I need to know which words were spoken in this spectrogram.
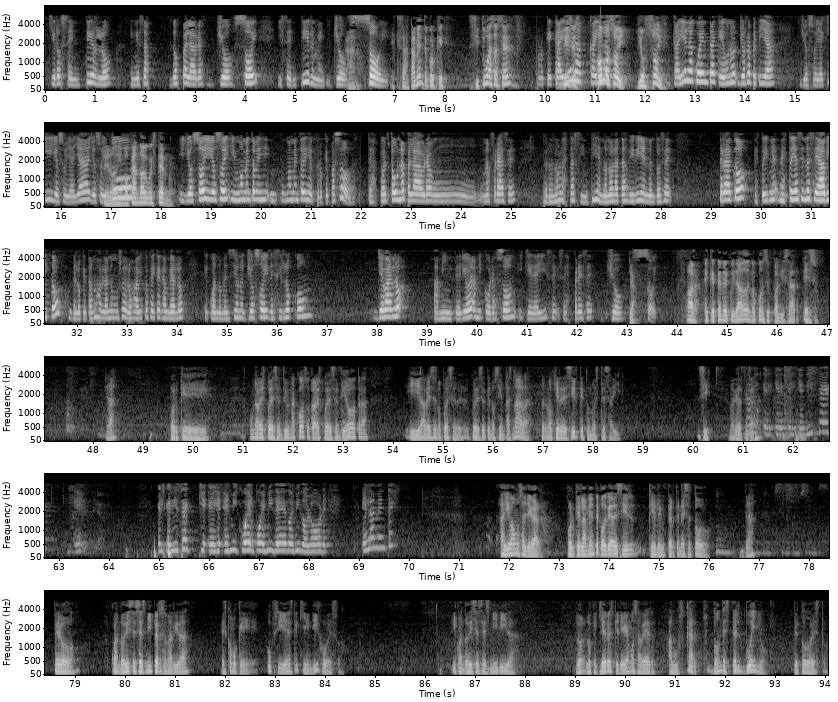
Quiero sentirlo en esas dos palabras, yo soy, y sentirme yo soy. Exactamente, porque si tú vas a ser, porque caí en la, ¿cómo soy? Yo soy. Caí en la cuenta que uno, yo repetía, yo soy aquí, yo soy allá, yo soy pero tú. invocando algo externo. Y yo soy, yo soy, y un momento, me, un momento dije, pero ¿qué pasó? Te has puesto una palabra, un, una frase, pero no la estás sintiendo, no la estás viviendo. Entonces, trato, estoy, me, me, estoy haciendo ese hábito, de lo que estamos hablando mucho, de los hábitos que hay que cambiarlo, que cuando menciono yo soy, decirlo con, llevarlo a mi interior, a mi corazón, y que de ahí se, se exprese yo Ya. soy. Ahora, hay que tener cuidado de no conceptualizar eso. ¿Ya? Porque una vez puedes sentir una cosa, otra vez puedes sentir otra, y a veces no puede ser, puede ser que no sientas nada, pero no quiere decir que tú no estés ahí. Sí, María del Pilar. Claro, el que, el que dice es, el que dice que es, es mi cuerpo, es mi dedo, es mi dolor, ¿es la mente? Ahí vamos a llegar, porque la mente podría decir que le pertenece todo, ¿ya? Pero cuando dices es mi personalidad, es como que, ups, ¿y este quién dijo eso? Y cuando dices es mi vida, lo, que quiero es que lleguemos a ver, a buscar dónde está el dueño de todo esto.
